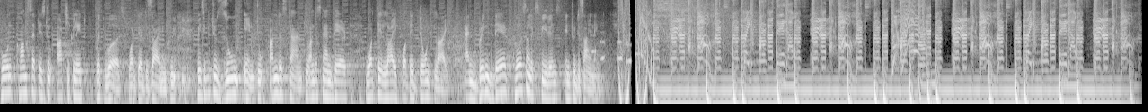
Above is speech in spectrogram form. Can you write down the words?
whole concept is to articulate with words what they're designing, to basically to zoom in, to understand, to understand their what they like, what they don't like, and bring their personal experience into designing.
